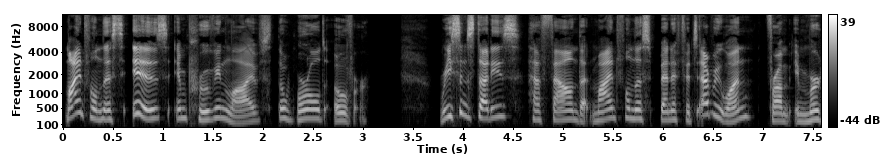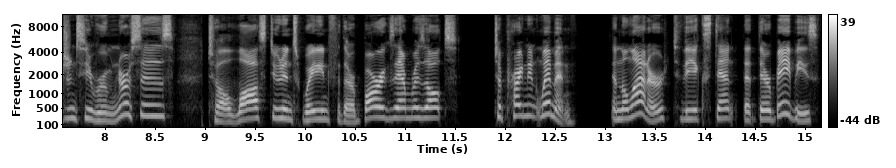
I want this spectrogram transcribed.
Mindfulness is improving lives the world over. Recent studies have found that mindfulness benefits everyone from emergency room nurses to law students waiting for their bar exam results to pregnant women, and the latter to the extent that their babies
